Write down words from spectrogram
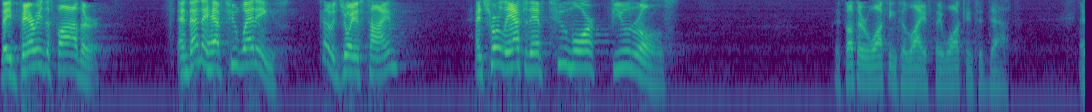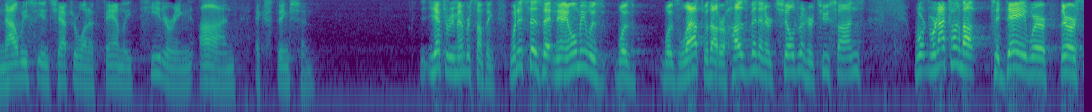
They bury the father. And then they have two weddings. Kind of a joyous time. And shortly after, they have two more funerals. They thought they were walking to life, they walk into death. And now we see in chapter 1 a family teetering on extinction. You have to remember something. When it says that Naomi was, was, was left without her husband and her children, her two sons, we're, we're not talking about today where there is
